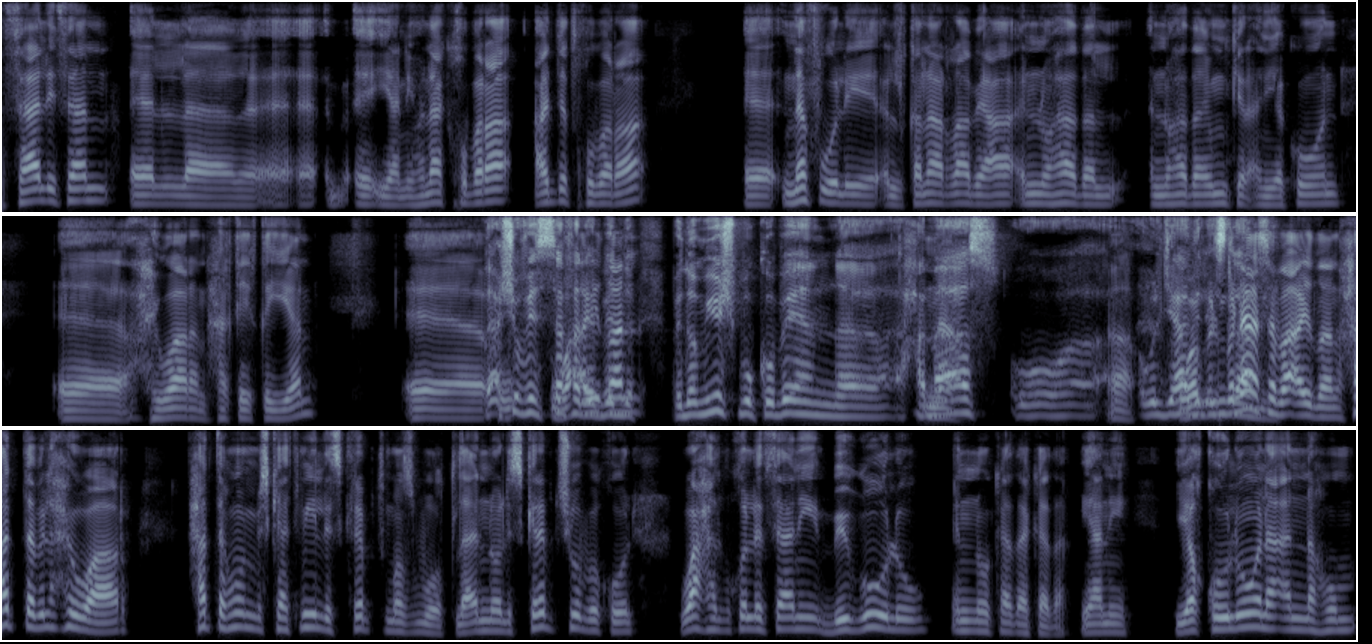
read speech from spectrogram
ثالثا ال- يعني هناك خبراء عدة خبراء نفوا للقناة الرابعة أنه هذا أنه هذا يمكن أن يكون حوارا حقيقيا. آه، لا شوف السفر بدهم يشبكوا بين آه، حماس و... آه. والجهاد الإسلامي. وبالمناسبة أيضا حتى بالحوار حتى هم مش كاتبين السكريبت مزبوط لأنه السكريبت شو بيقول؟ واحد بيقول للثاني بيقولوا إنه كذا كذا. يعني يقولون أنهم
